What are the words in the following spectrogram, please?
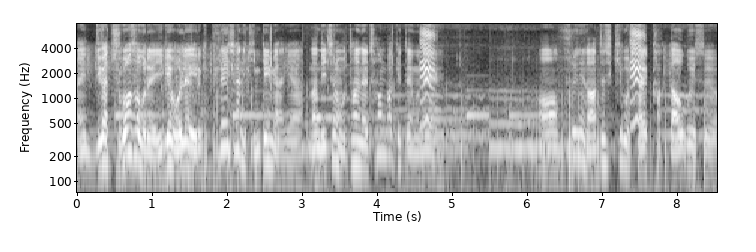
아니 네가 죽어서 그래 이게 원래 이렇게 플레이 시간이 긴 게임이 아니야 난 니처럼 못하는 애 처음 봤기 때문에 아 프린이 나한테 시키고 잘 각 나오고 있어요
